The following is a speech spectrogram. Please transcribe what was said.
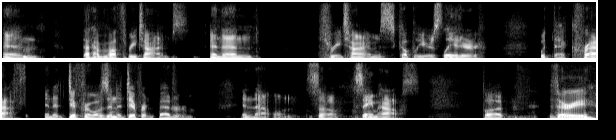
And Hmm. that happened about three times. And then three times a couple years later with that craft in a different i was in a different bedroom in that one. So same house. But very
